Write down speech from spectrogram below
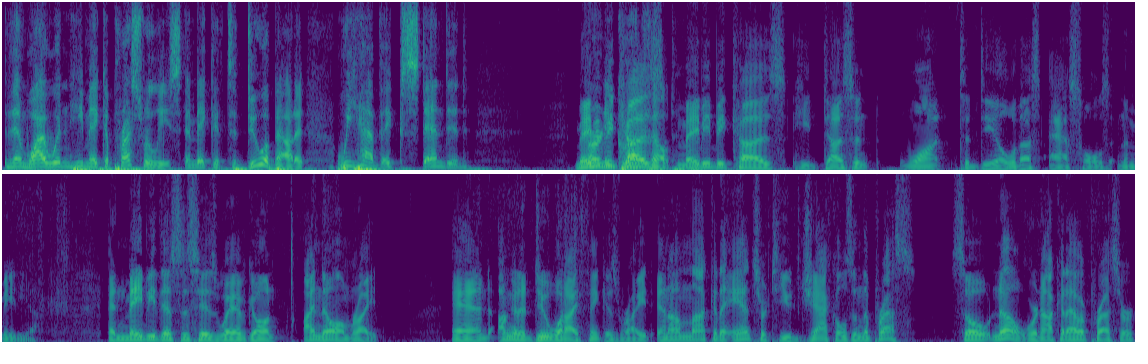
then why wouldn't he make a press release and make a to do about it? We have extended. Maybe Ernie because Grunfeld. maybe because he doesn't want to deal with us assholes in the media, and maybe this is his way of going. I know I'm right, and I'm going to do what I think is right, and I'm not going to answer to you jackals in the press. So no, we're not going to have a presser.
